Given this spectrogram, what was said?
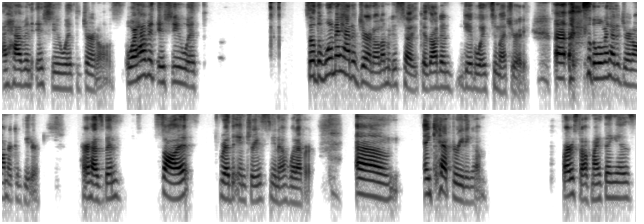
I have an issue with journals. Or I have an issue with so the woman had a journal. Let me just tell you, because I done gave away too much already. Uh, so the woman had a journal on her computer. Her husband saw it, read the entries, you know, whatever, um, and kept reading them. First off, my thing is,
